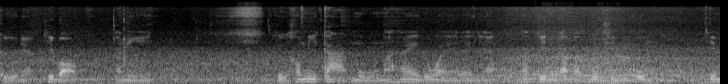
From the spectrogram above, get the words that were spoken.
คือเนี่ยที่บอกอันนี้ คือเขามีกากหมูมาให้ด้วยอะไรเงี้ยแล้วกินกับแบบลูกชิ้นกุ้งจิ้ม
